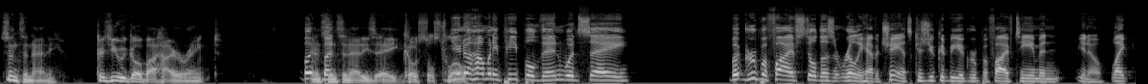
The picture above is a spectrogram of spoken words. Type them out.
Cincinnati, because you would go by higher ranked. But, and but Cincinnati's eight, Coastal's twelve. You know how many people then would say, but Group of Five still doesn't really have a chance because you could be a Group of Five team, and you know, like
